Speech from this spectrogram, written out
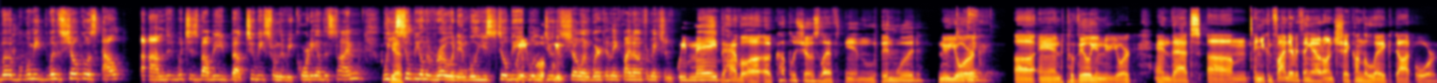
when when we when the show goes out, um, which is about be about two weeks from the recording of this time, will you Yes. still be on the road and will you still be We able to do we- the show and where can they find out information? We may have a, a couple of shows left in Linwood, New York. Okay. Uh, and Pavilion, New York, and that's um, and you can find everything out on shakeonthelake.org.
